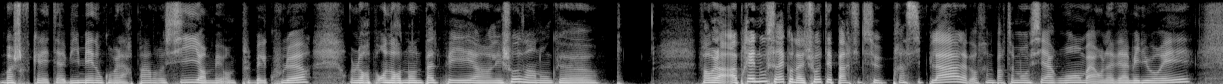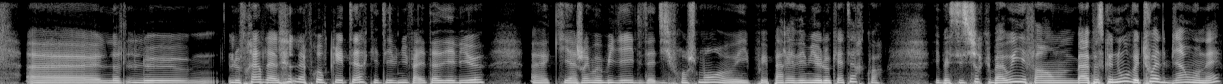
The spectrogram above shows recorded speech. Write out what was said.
moi, je trouve qu'elle était abîmée, donc on va la repeindre aussi en, plus belle couleur. On leur, on leur demande pas de payer hein, les choses, hein, donc. euh, Enfin voilà. Après, nous, c'est vrai qu'on a toujours été parti de ce principe-là. La porte d'appartement aussi à Rouen, bah, on l'avait amélioré. Euh, le, le, frère de la, propriétaire qui était venu faire l'état des lieux, euh, qui est agent immobilier, il nous a dit franchement, il pouvait pas rêver mieux locataire, quoi. Et ben c'est sûr que bah oui, enfin, bah, parce que nous, on veut toujours être bien où on est.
